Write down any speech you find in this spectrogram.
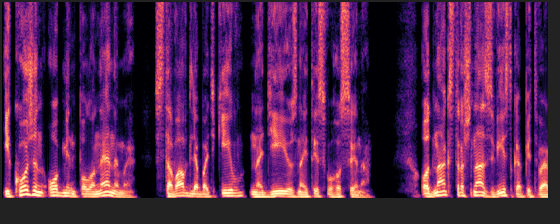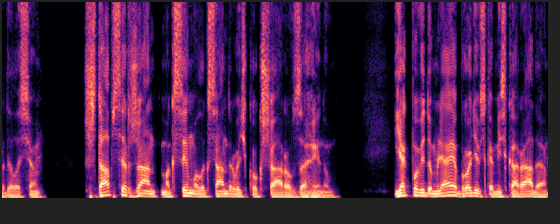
і кожен обмін полоненими ставав для батьків надією знайти свого сина. Однак страшна звістка підтвердилася. Штаб-сержант Максим Олександрович Кокшаров загинув. Як повідомляє Бродівська міська рада,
